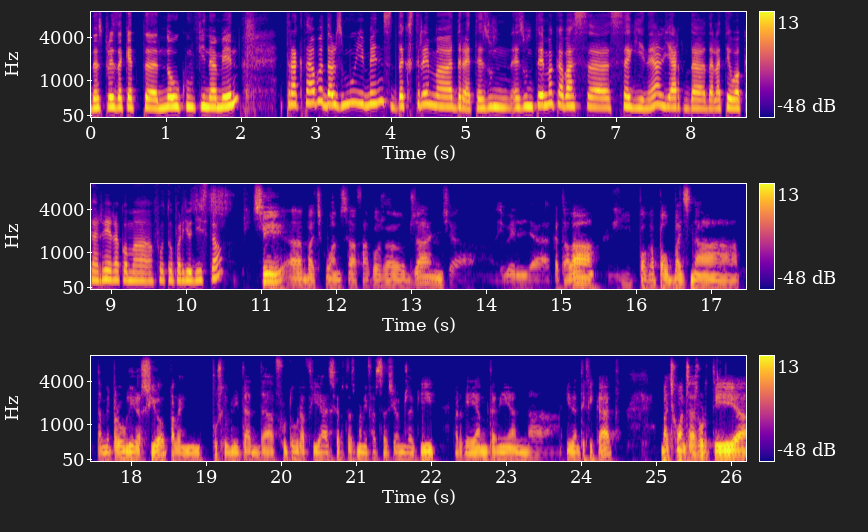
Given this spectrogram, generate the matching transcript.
després d'aquest eh, nou confinament tractava dels moviments d'extrema dreta. És un, és un tema que vas uh, seguint eh, al llarg de, de la teua carrera com a fotoperiodista? Sí, eh, vaig començar fa cosa de 12 anys a, a nivell eh, català i a poc a poc vaig anar també per obligació, per la impossibilitat de fotografiar certes manifestacions aquí perquè ja em tenien eh, identificat. Vaig començar a sortir a,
